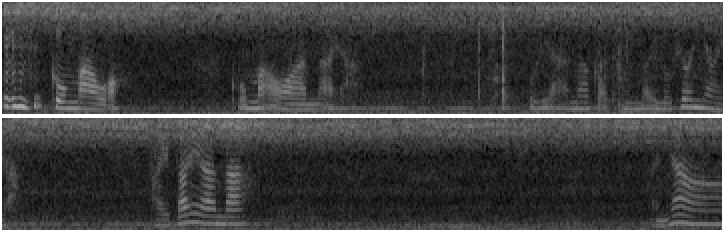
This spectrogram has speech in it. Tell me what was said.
고마워. 고마워, 아나야. 우리 아나가 정말로 효녀야. 바이바이, 아나. 안녕.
